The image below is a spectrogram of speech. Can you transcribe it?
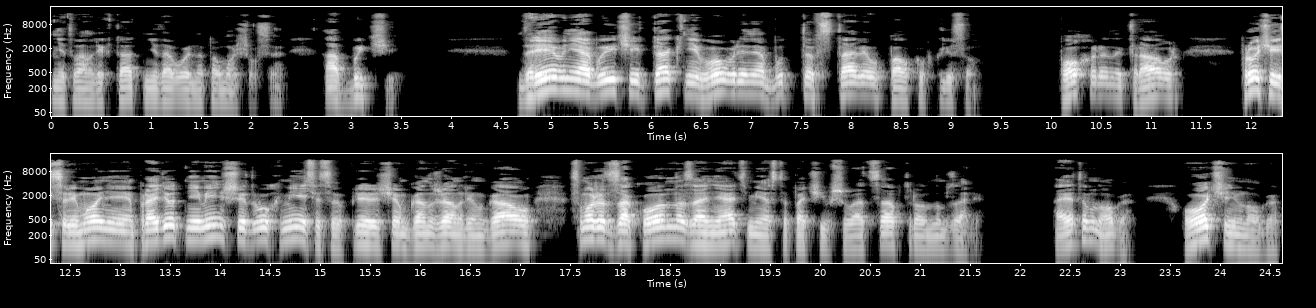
Нетван Лихтат недовольно поморщился. Обычай. Древний обычай так не вовремя, будто вставил палку в колесо. Похороны, траур, прочие церемонии пройдет не меньше двух месяцев, прежде чем Ганжан Рингау сможет законно занять место почившего отца в тронном зале. А это много. Очень много.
